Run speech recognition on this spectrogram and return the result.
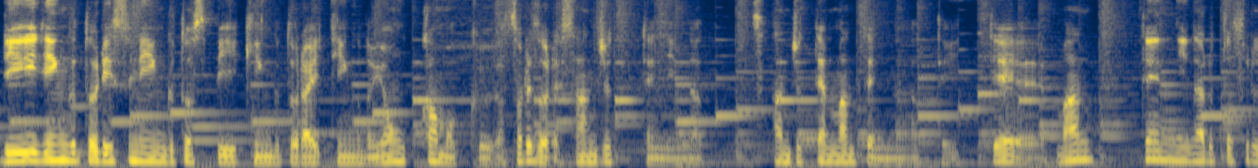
リーディングとリスニングとスピーキングとライティングの4科目がそれぞれ30点にな30点満点になっていて満点になるとする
